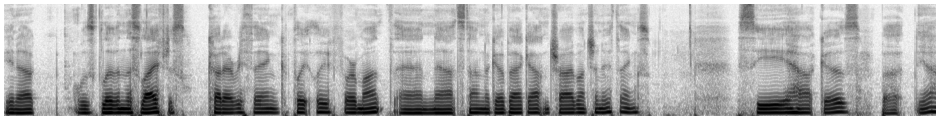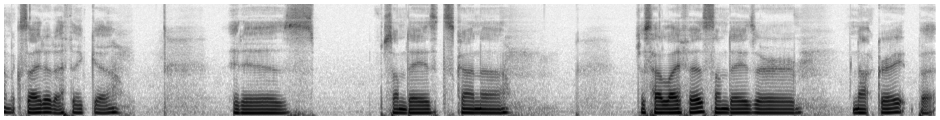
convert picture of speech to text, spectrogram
you know, was living this life, just cut everything completely for a month, and now it's time to go back out and try a bunch of new things. See how it goes. But yeah, I'm excited. I think. Uh, it is some days it's kind of just how life is. Some days are not great, but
